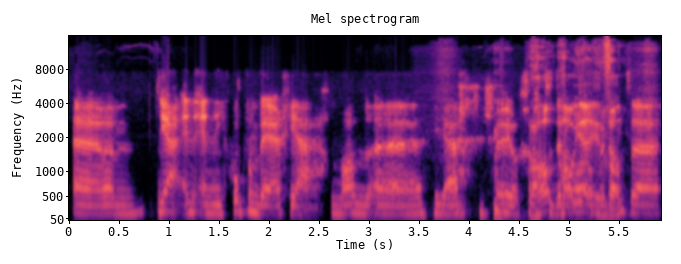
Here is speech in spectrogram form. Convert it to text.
Um, ja, en, en die Koppenberg, ja, man, ja, heel grappig. Hou, hou jij ervan? Dat,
